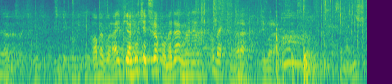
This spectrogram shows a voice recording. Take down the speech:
ouais, Ah, bah, sur les camions, c'est compliqué. c'était compliqué. Bon ben voilà, et puis un bouquet de fleurs pour madame. Voilà. Oh, bah, Voilà, et voilà, vous faites fleurs. c'est magnifique.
